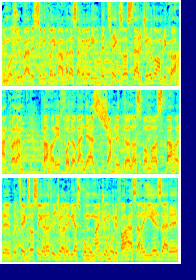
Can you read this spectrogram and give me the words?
این موضوع رو بررسی می‌کنیم. اول از همه بریم به تگزاس در جنوب آمریکا. همکارم بهاره خدابنده از شهر دالاس با ماست. بهاره تگزاس ایالت جالبی است. عموما جمهوری خواه هست. الان یه ذره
